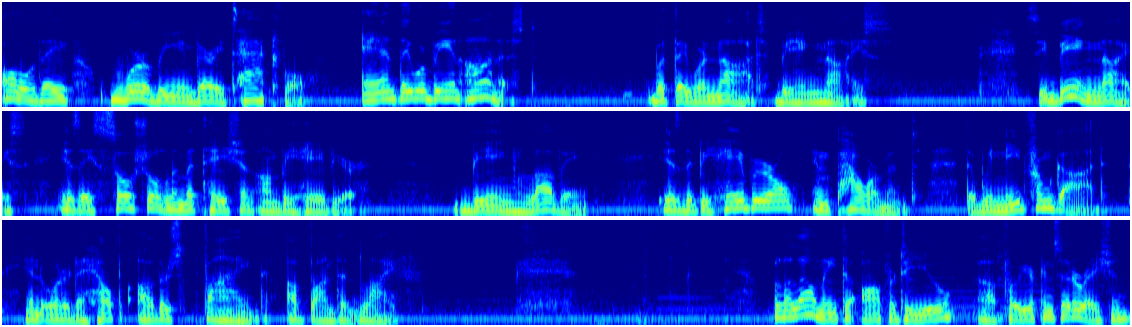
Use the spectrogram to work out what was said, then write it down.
Oh, they were being very tactful and they were being honest, but they were not being nice. See, being nice is a social limitation on behavior. Being loving is the behavioral empowerment that we need from God in order to help others find abundant life. Well, allow me to offer to you, uh, for your consideration,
